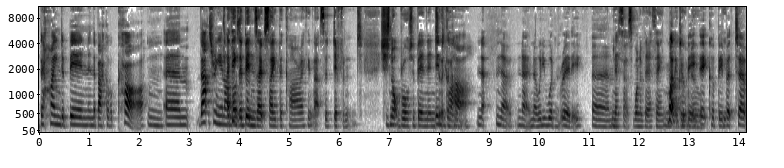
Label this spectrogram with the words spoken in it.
behind a bin in the back of a car. Um, that's ringing alarm I think the bin's outside the car. I think that's a different. She's not brought a bin into, into the, car, No, no, no, no. Well, you wouldn't really. Um, unless that's one of their things. Well, it could be, know. it could be, but uh,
